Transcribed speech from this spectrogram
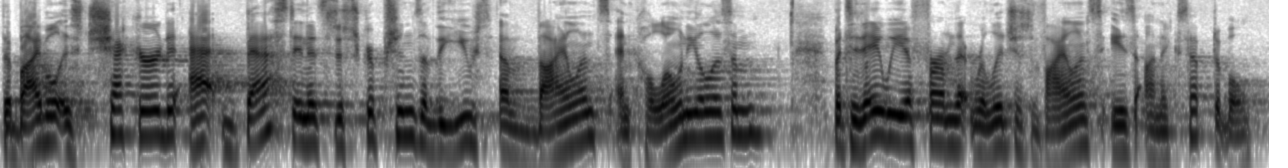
The Bible is checkered at best in its descriptions of the use of violence and colonialism, but today we affirm that religious violence is unacceptable.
